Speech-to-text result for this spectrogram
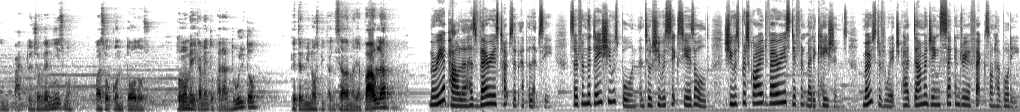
impacto en su organismo. Pasó con todos. Tomó medicamento para adulto, que terminó hospitalizada María Paula. Maria Paula has various types of epilepsy, so from the day she was born until she was six years old, she was prescribed various different medications, most of which had damaging secondary effects on her body.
